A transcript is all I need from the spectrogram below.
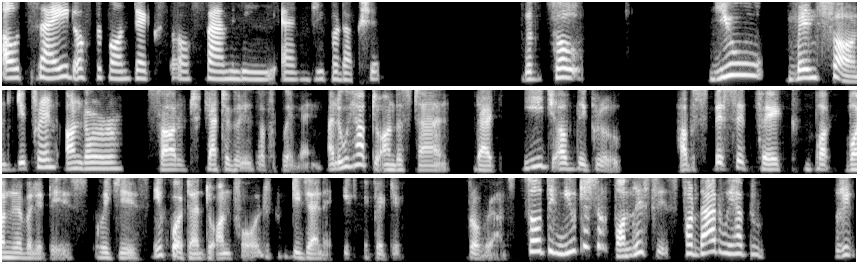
outside of the context of family and reproduction? So you mentioned different underserved categories of women, and we have to understand that each of the group have specific vulnerabilities, which is important to unfold, to design effective programs. So the nutrition policies, for that we have to re-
